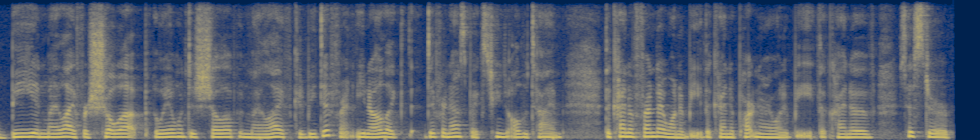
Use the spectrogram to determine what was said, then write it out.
be in my life or show up. The way i want to show up in my life could be different you know like different aspects change all the time. The kind of friend i want to be the kind of partner i want to be the kind of sister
